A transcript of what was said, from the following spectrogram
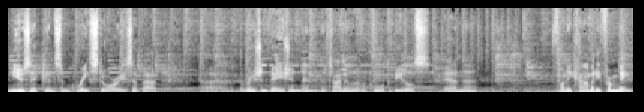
music and some great stories about uh, the British invasion and the time in Liverpool with the Beatles, and uh, funny comedy from me.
